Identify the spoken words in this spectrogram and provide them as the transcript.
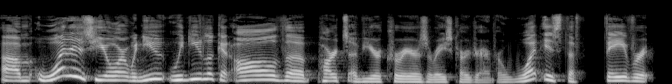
Um, what is your, when you, when you look at all the parts of your career as a race car driver, what is the favorite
